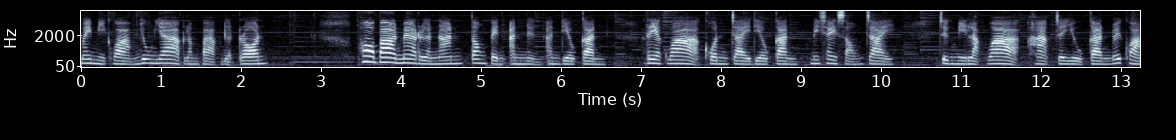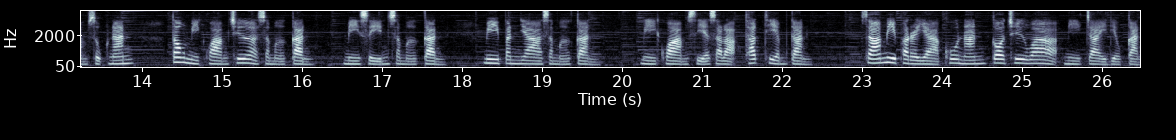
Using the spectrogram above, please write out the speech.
ไม่มีความยุ่งยากลำบากเดือดร้อน พ่อบ้านแม่เรือนนั้นต้องเป็นอันหนึ่งอันเดียวกัน เรียกว่าคนใจเดียวกันไม่ใช่สองใจ จึงมีหลักว่าหากจะอยู่กันด้วยความสุขนั้น ต้องมีความเชื่อเสมอกัน มีศีลเสมอกัน มีปัญญาเสมอกัน มีความเสียสละทัดเทียมกัน สามีภรรยาคู่นั้นก็ชื่อว่ามีใจเดียวกัน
